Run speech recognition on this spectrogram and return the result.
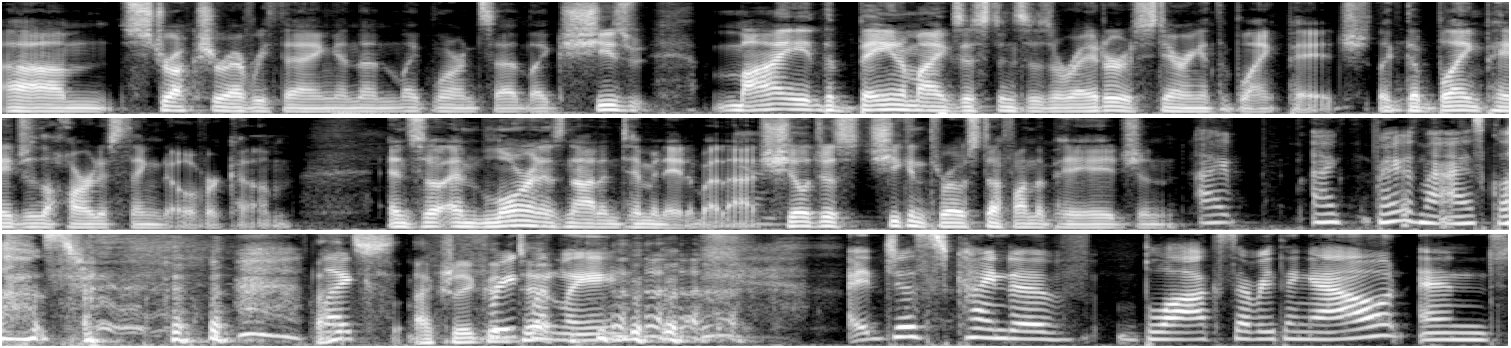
um, structure everything, and then like Lauren said, like she's my the bane of my existence as a writer is staring at the blank page. Like the blank page is the hardest thing to overcome. And so, and Lauren is not intimidated by that. She'll just she can throw stuff on the page, and I I write with my eyes closed. like That's actually a good tip. frequently. it just kind of blocks everything out. And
